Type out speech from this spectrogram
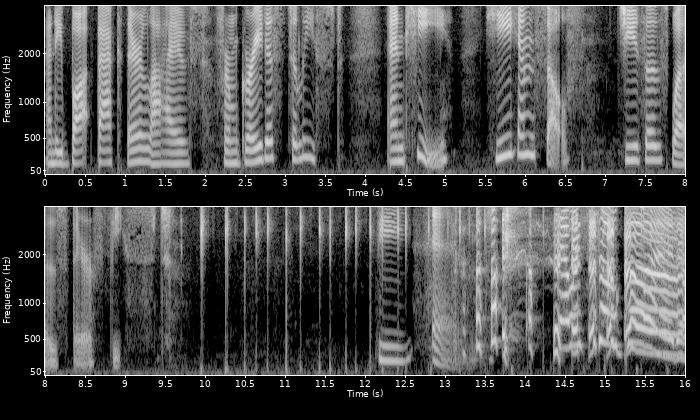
And he bought back their lives from greatest to least. And he, he himself, Jesus was their feast. The end. That was so good.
